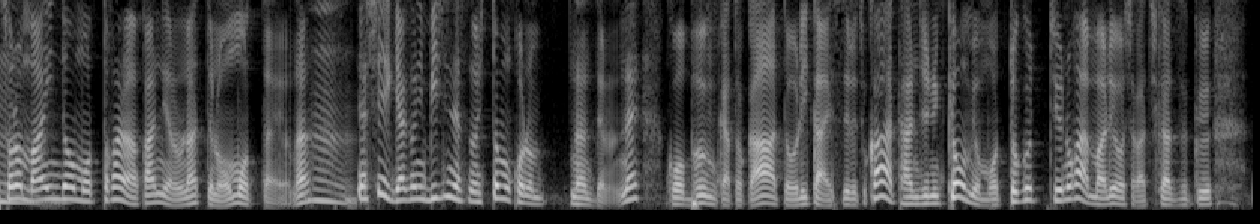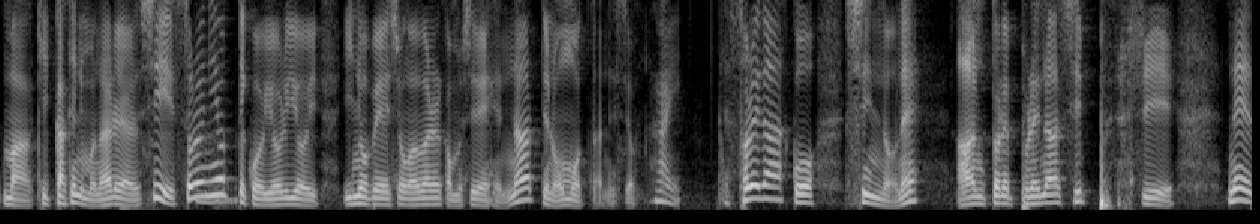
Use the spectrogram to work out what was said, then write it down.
そのマインドを持っとかなあかんやろうなっていうのを思ったんよな。やし逆にビジネスの人もこのなんていうのねこう文化とかアートを理解するとか単純に興味を持っとくっていうのが、まあ、両者が近づく、まあ、きっかけにもなるやろしそれによってこうより良いイノベーションが生まれるかもしれへんなっていうのを思ったんですよ。はいそれがこう真のねアントレプレナーシップだしね、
